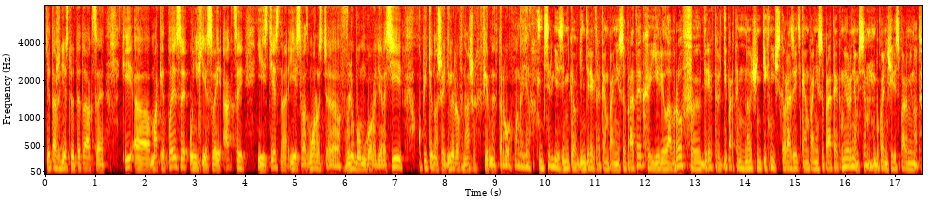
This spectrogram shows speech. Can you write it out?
где также действует эта акция. И э, маркетплейсы, у них есть свои акции. И, естественно, есть возможность в любом городе России купить у наших дилеров в наших фирменных торговых магазинах. Сергей Зиньков, гендиректор компании «Супротек», Юрий Лавров, э, директор департамента научно-технического развития компании «Супротек». Мы вернемся буквально через пару минут.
